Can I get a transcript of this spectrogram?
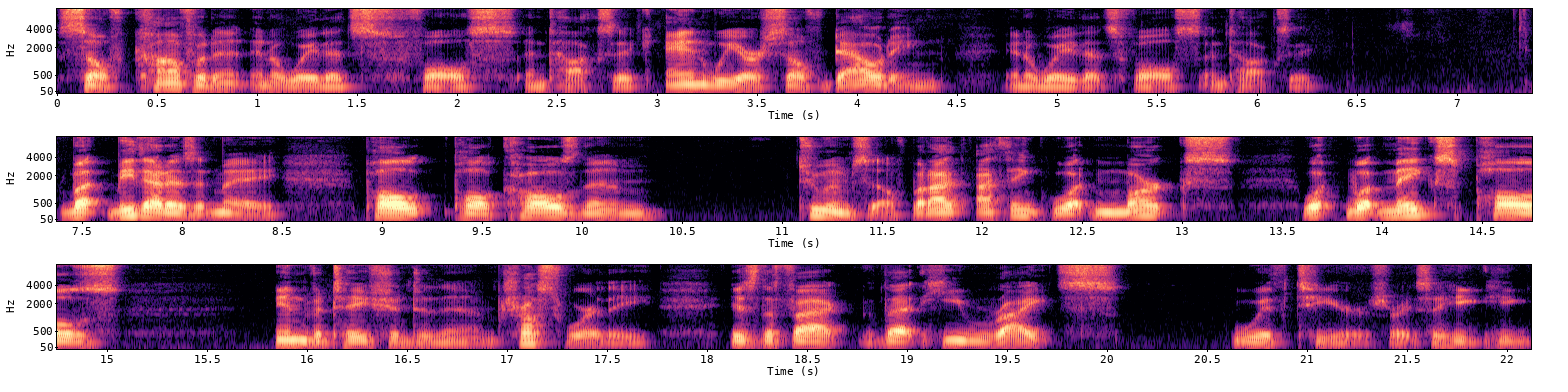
self-confident in a way that's false and toxic and we are self-doubting in a way that's false and toxic. But be that as it may paul paul calls them to himself. But i, I think what marks what what makes paul's invitation to them, trustworthy, is the fact that he writes with tears, right? So he, he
